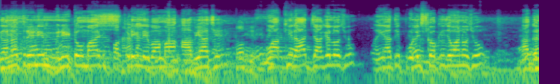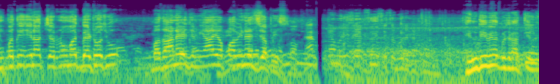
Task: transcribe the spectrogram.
ગણતરીની મિનિટોમાં જ પકડી લેવામાં આવ્યા છે હું આખી રાત જાગેલો છું અહીંયાથી પોલીસ ચોકી જવાનો છું આ ગણપતિજીના ચરણોમાં જ બેઠો છું બધાને જ ન્યાય અપાવીને જ જપીશ हिंदी में गुजराती में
